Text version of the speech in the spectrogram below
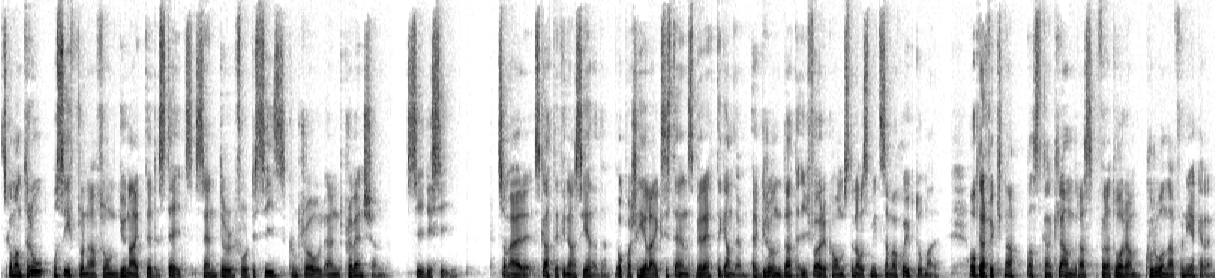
Ska man tro på siffrorna från United States Center for Disease Control and Prevention, CDC, som är skattefinansierade och vars hela existensberättigande är grundat i förekomsten av smittsamma sjukdomar och därför knappast kan klandras för att vara coronaförnekare,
